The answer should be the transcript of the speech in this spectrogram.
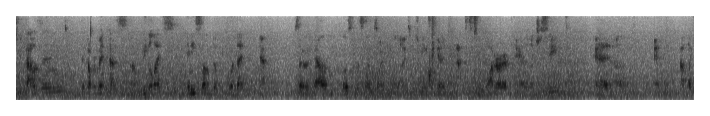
2000, the government has um, legalized any slum built before then. Yeah. So now most of the slums are legalized, which means they get access to water and electricity, and um, and have like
